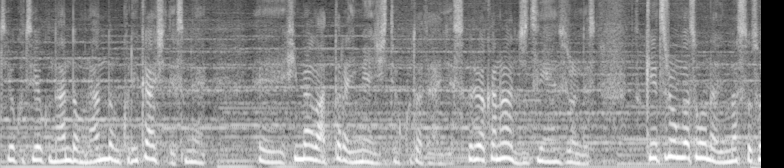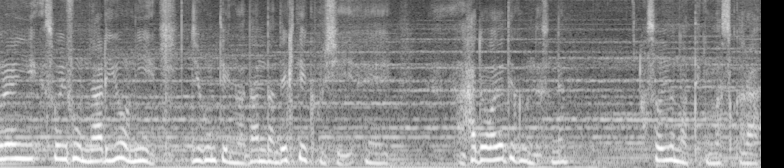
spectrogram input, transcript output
強く強く何度も何度も繰り返しですね、え、暇があったらイメージしておくことが大事です。それは必ず実現するんです。結論がそうなりますとそれにそういうふうになるように自分っていうのはだんだんできてくるし、え、波動が出てくるんですね。そういうようになってきますから、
